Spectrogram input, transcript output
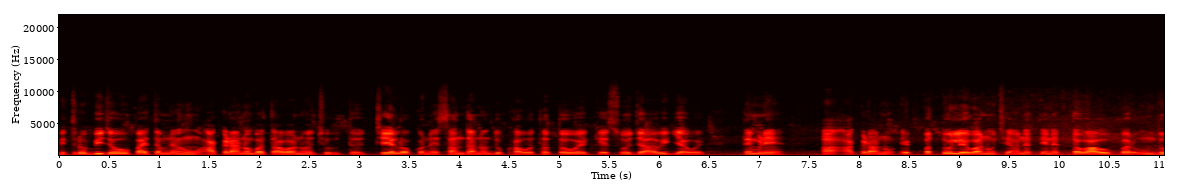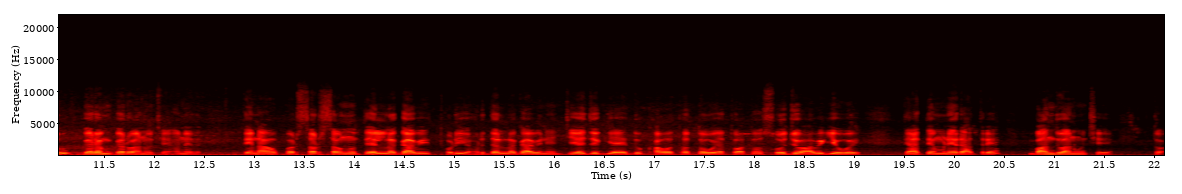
મિત્રો, બીજો ઉપાય તમને હું આંકડાનો બતાવવાનો છું. તો જે લોકોને સાંધાનો દુખાવો થતો હોય કે સોજા આવી ગયા હોય, તેમણે આ આંકડાનું એક પત્તું લેવાનું છે અને તેને તવા ઉપર ઊંધું ગરમ કરવાનું છે અને તેના ઉપર સરસવનું તેલ લગાવી, થોડી હળદર લગાવીને જે જગ્યાએ દુખાવો થતો હોય અથવા તો સોજો આવી ગયો હોય, ત્યાં તેમણે રાત્રે બાંધવાનું છે. તો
